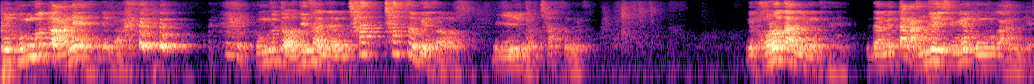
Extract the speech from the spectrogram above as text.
공부도 안 해, 내가. 공부도 어디서 하냐면 차, 차 속에서. 읽어, 차 속에서. 걸어 다니면서 해. 그 다음에 딱 앉아있으면 공부가 안 돼.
